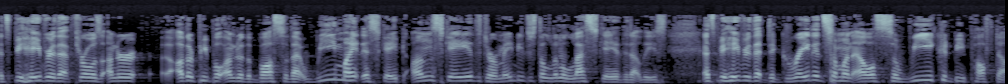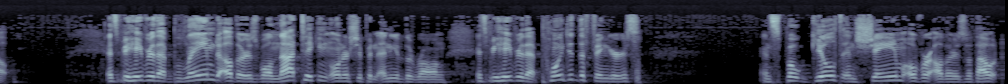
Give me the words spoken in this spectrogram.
It's behavior that throws under other people under the bus so that we might escape unscathed or maybe just a little less scathed at least. It's behavior that degraded someone else so we could be puffed up. It's behavior that blamed others while not taking ownership in any of the wrong. It's behavior that pointed the fingers and spoke guilt and shame over others without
